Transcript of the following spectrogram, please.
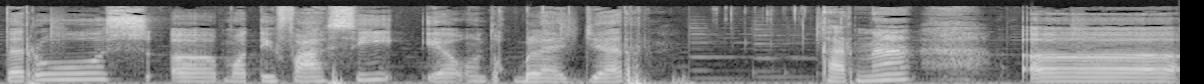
terus eh, motivasi ya untuk belajar. Karena eh,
